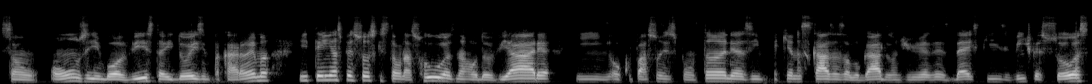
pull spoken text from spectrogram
são 11 em Boa Vista e 2 em Pacaraima, e tem as pessoas que estão nas ruas, na rodoviária, em ocupações espontâneas, em pequenas casas alugadas, onde vive às vezes 10, 15, 20 pessoas,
